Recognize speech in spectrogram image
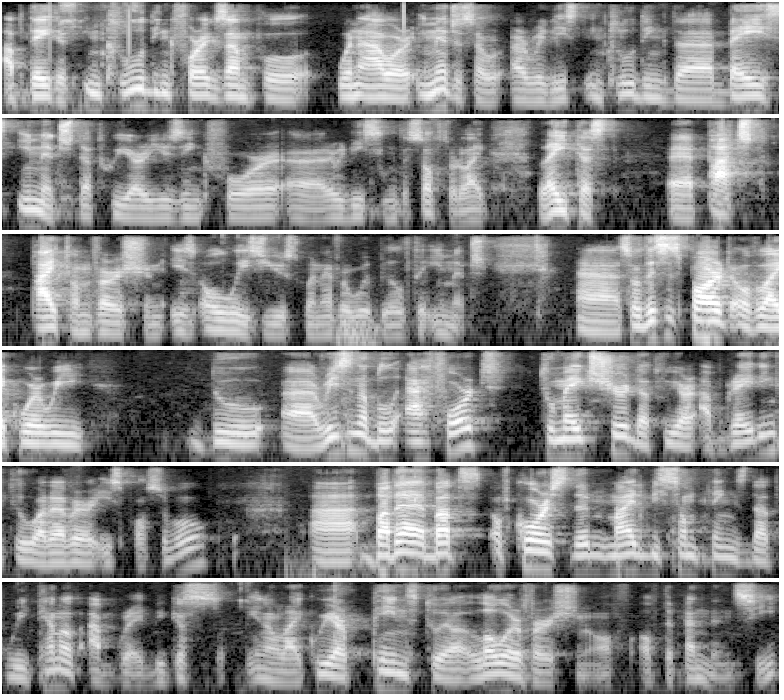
updated, including, for example, when our images are, are released, including the base image that we are using for uh, releasing the software, like latest uh, patched Python version is always used whenever we build the image. Uh, so this is part of like where we do a reasonable effort to make sure that we are upgrading to whatever is possible. Uh, but uh, but of course there might be some things that we cannot upgrade because you know like we are pinned to a lower version of, of dependency.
